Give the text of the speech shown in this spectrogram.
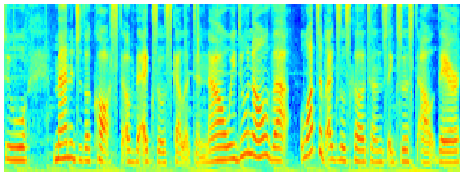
to manage the cost of the exoskeleton. Now, we do know that lots of exoskeletons exist out there.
